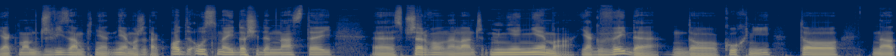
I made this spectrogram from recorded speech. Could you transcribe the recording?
jak mam drzwi zamknięte, nie, może tak, od 8 do 17 e, z przerwą na lunch mnie nie ma. Jak wyjdę do kuchni, to na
